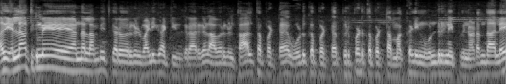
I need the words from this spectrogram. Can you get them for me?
அது எல்லாத்துக்குமே அண்ணல் அம்பேத்கர் அவர்கள் வழிகாட்டி இருக்கிறார்கள் அவர்கள் தாழ்த்தப்பட்ட ஒடுக்கப்பட்ட பிற்படுத்தப்பட்ட மக்களின் ஒன்றிணைப்பு நடந்தாலே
